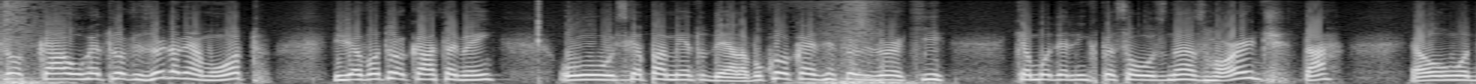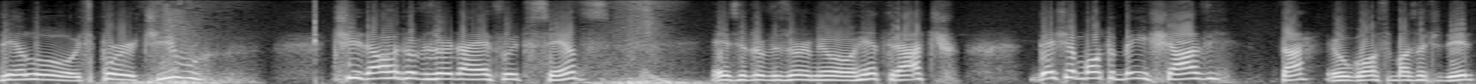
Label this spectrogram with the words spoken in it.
trocar o retrovisor da minha moto e já vou trocar também o escapamento dela. Vou colocar esse retrovisor aqui, que é o modelinho que o pessoal usa nas Hornet, tá? É o modelo esportivo. Tirar o retrovisor da F800. Esse retrovisor meu é retrátil. Deixa a moto bem chave, tá? Eu gosto bastante dele.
